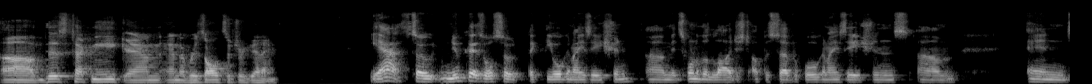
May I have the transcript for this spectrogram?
uh, this technique and and the results that you're getting? Yeah, so NUCCA is also like the organization. Um, it's one of the largest upper cervical organizations, um, and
